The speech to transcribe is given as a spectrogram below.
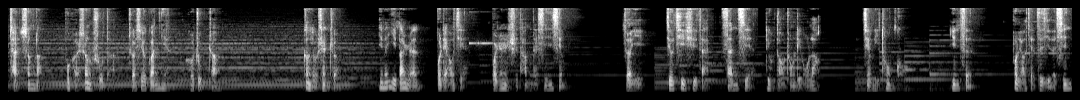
产生了不可胜数的哲学观念和主张。更有甚者，因为一般人不了解。不认识他们的心性，所以就继续在三界六道中流浪，经历痛苦。因此，不了解自己的心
